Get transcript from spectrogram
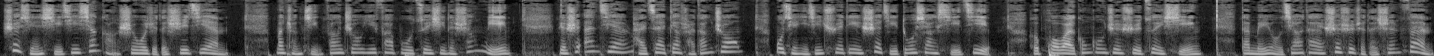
涉嫌袭击香港示威者的事件。曼城警方周一发布最新的声明，表示案件还在调查当中，目前已经确定涉及多项袭击和破坏公共秩序罪行，但没有交代涉事者的身份。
